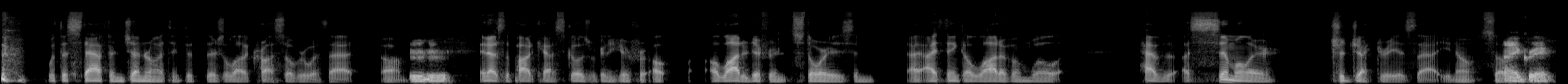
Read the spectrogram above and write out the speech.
with the staff in general. I think that there's a lot of crossover with that. Um, Mhm. And as the podcast goes, we're going to hear for a, a lot of different stories, and I, I think a lot of them will have a similar trajectory as that. You know, so I agree.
